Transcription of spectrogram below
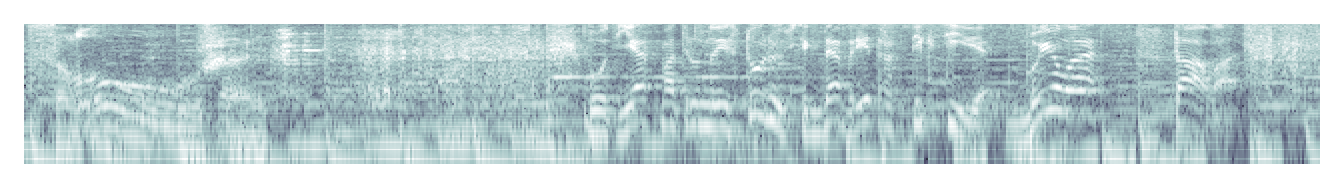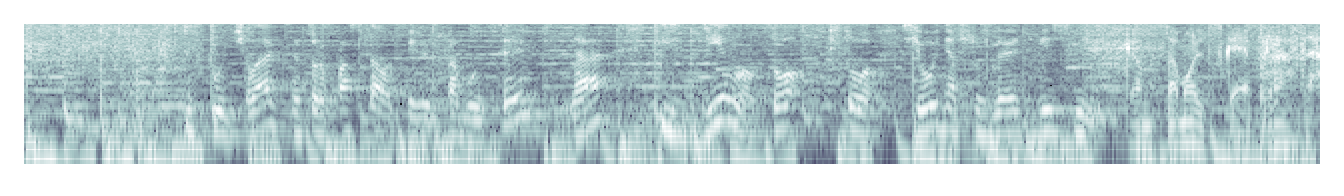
служит! Вот я смотрю на историю всегда в ретроспективе. Было, стало. Существует человек, который поставил перед собой цель, да, и сделал то, что сегодня обсуждает весь мир. Комсомольская правда.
